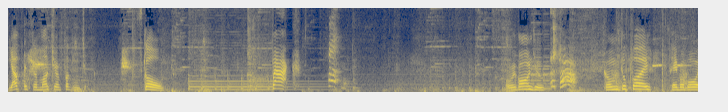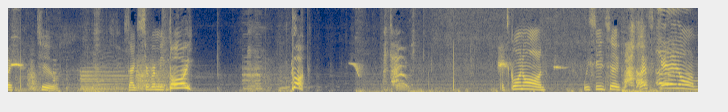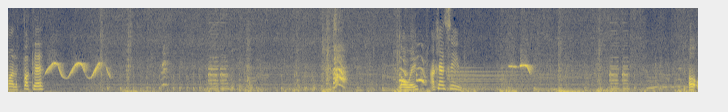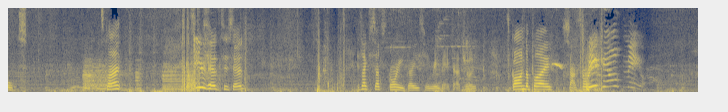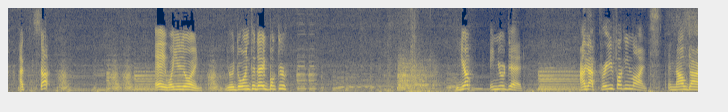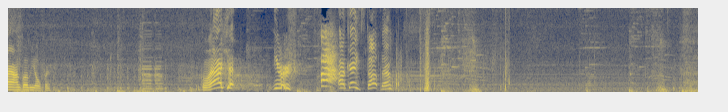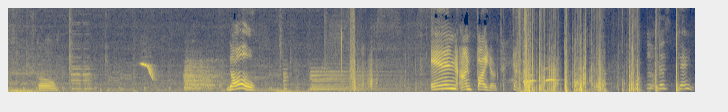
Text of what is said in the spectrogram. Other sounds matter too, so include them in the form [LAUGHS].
Yep, it's a monster fucking joke. Let's go. Back. Are we going to? Going to play Paperboy 2. It's like Super Meat Boy! Fuck! What's going on? We see two. Let's get it on, motherfucker. Away. I can't see. Uh oh. It's going. It's your head to said. It's like such story dice remake actually. It's going to play such story. He killed me! I stop. Hey, what are you doing? You're doing today, Booker? Yep, and you're dead. I got three fucking lights, and now that I'm gonna be over. We're going. I can't. You're. [LAUGHS] Okay, stop now. Let's go. No. And I'm fighter. Fuck this game.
